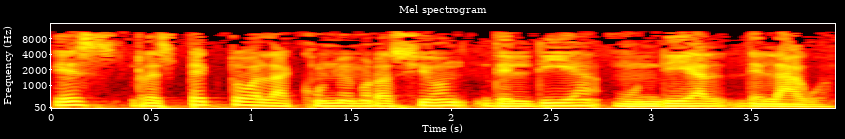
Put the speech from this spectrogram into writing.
es respecto a la conmemoración del Día Mundial del Agua.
